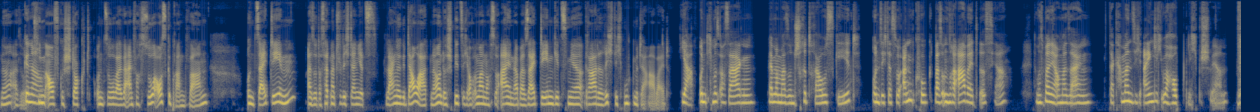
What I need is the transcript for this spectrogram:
Ne? Also Genau. Team aufgestockt und so, weil wir einfach so ausgebrannt waren. Und seitdem, also das hat natürlich dann jetzt lange gedauert, ne? Und das spielt sich auch immer noch so ein, aber seitdem geht's mir gerade richtig gut mit der Arbeit. Ja, und ich muss auch sagen, wenn man mal so einen Schritt rausgeht und sich das so anguckt, was unsere Arbeit ist, ja, da muss man ja auch mal sagen, da kann man sich eigentlich überhaupt nicht beschweren.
